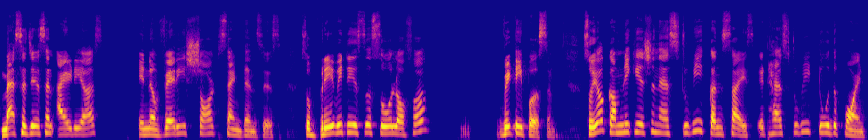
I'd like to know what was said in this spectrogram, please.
messages and ideas in a very short sentences. So brevity is the soul of a witty person. So your communication has to be concise. It has to be to the point.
